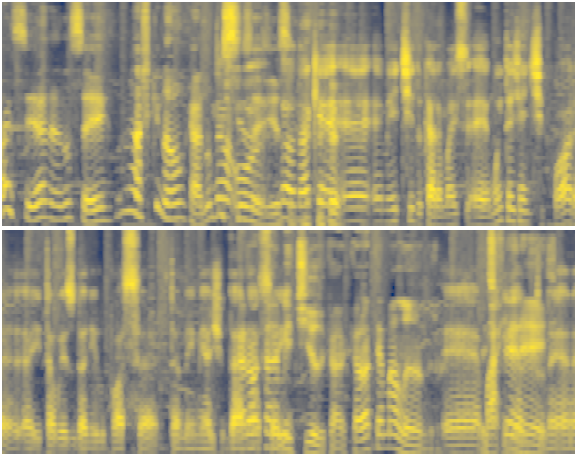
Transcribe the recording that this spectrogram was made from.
Pode ser, né? Não sei. Não, Acho que não, cara. Não, precisa o- disso. Não, não é que é, é- é metido, cara, mas é, muita gente fora, aí talvez o Danilo possa também me ajudar Carioca nessa é aí. Metido, cara. Carioca é malandro. É É marrento, né?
